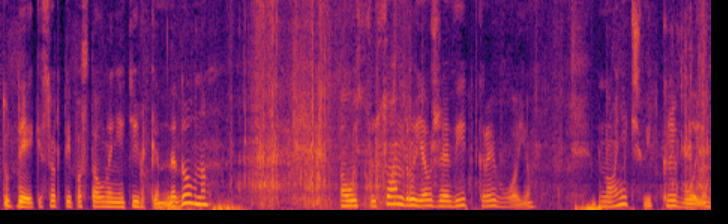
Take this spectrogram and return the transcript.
Тут деякі сорти поставлені тільки недавно. А ось цю сандру я вже відкриваю. На ніч відкриваю.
